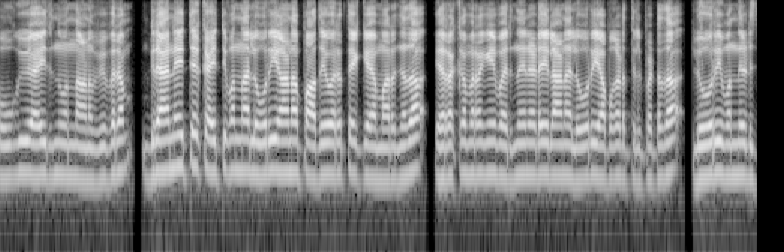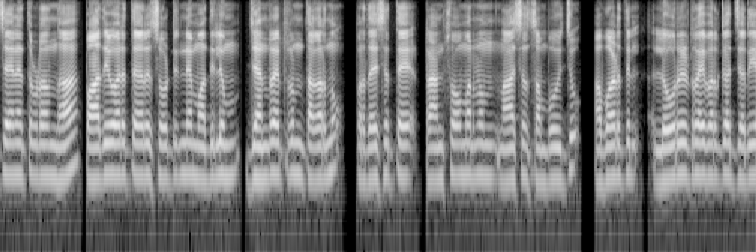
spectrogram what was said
പോകുകയായിരുന്നുവെന്നാണ് വിവരം. ഗ്രാനൈറ്റ് കയറ്റി വന്ന ലോറിയാണ് പാതയോരത്തേക്ക് മറിഞ്ഞത്. ഇറക്കമിറങ്ങി വരുന്നതിനിടയിലാണ് ലോറി അപകടത്തിൽപ്പെട്ടത്. ലോറി വന്നിടിച്ചതിനെ തുടർന്ന് പാതയോരത്തെ റിസോർട്ടിന്റെ മതിലും ജനറേറ്ററും തകർന്നു. പ്രദേശത്തെ ട്രാൻസ്ഫോമറിനും നാശം സംഭവിച്ചു. അപകടത്തിൽ ലോറി ഡ്രൈവർക്ക് ചെറിയ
